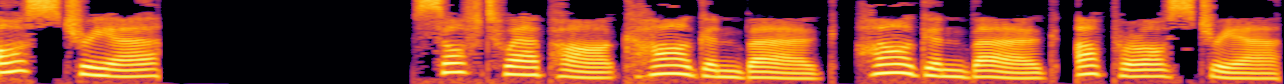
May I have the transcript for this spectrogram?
Austria Software Park Hagenberg, Hagenberg, Upper Austria.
